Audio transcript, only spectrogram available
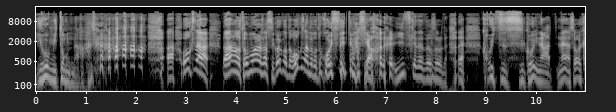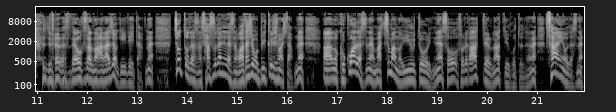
よう見とんな。あ、奥さん、あの、友原さんすごいこと、奥さんのことこいつと言ってますよ。言いつけてどうするんだ。こいつすごいなね、そういう感じでですね、奥さんの話を聞いていた。ね、ちょっとですね、さすがにですね、私もびっくりしました。ね、あの、ここはですね、まあ、妻の言う通りにね、そう、それが合ってるなということでね、3位をですね、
